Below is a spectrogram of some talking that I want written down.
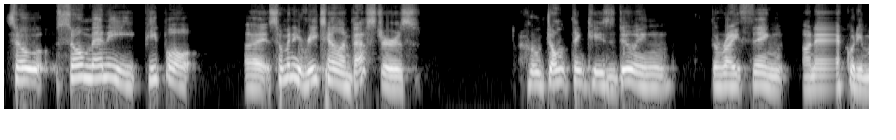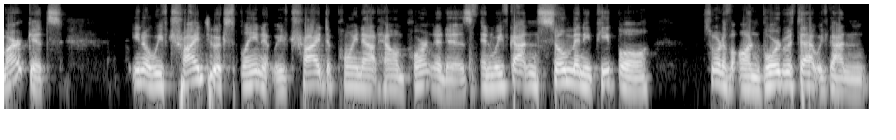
so so many people uh, so many retail investors who don't think he's doing the right thing on equity markets you know we've tried to explain it. We've tried to point out how important it is and we've gotten so many people sort of on board with that. We've gotten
